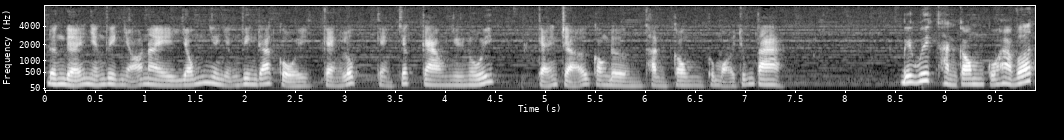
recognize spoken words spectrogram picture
Đừng để những việc nhỏ này giống như những viên đá cuội càng lúc càng chất cao như núi, cản trở con đường thành công của mỗi chúng ta. Bí quyết thành công của Harvard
